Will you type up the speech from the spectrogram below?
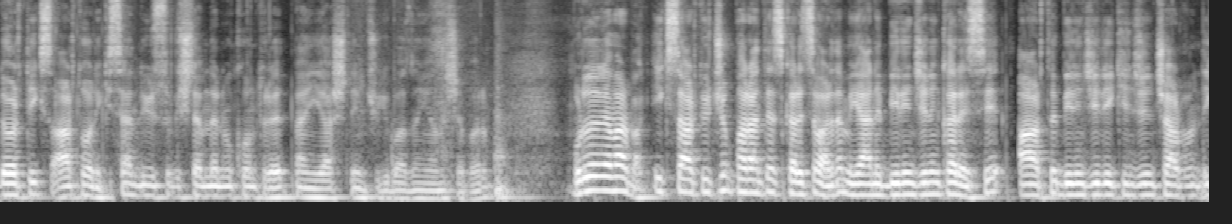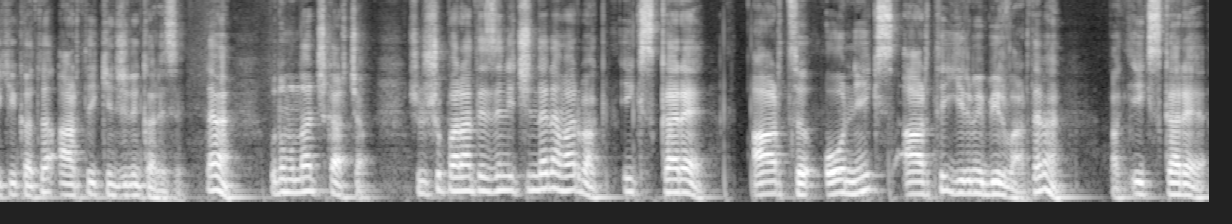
4x artı 12. Sen de Yusuf işlemlerimi kontrol et. Ben yaşlıyım çünkü bazen yanlış yaparım. Burada ne var bak? x artı 3'ün parantez karesi var değil mi? Yani birincinin karesi artı birinci ile ikincinin çarpımının iki katı artı ikincinin karesi. Değil mi? Bunu bundan çıkartacağım. Şimdi şu parantezin içinde ne var? Bak x kare artı 10x artı 21 var değil mi? Bak x kare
